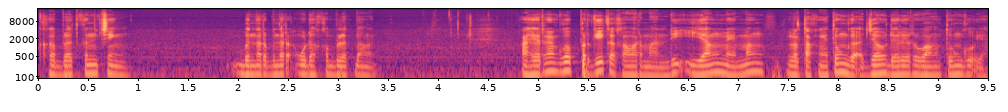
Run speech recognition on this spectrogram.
kebelet kencing. Bener-bener udah kebelet banget. Akhirnya gue pergi ke kamar mandi yang memang letaknya itu nggak jauh dari ruang tunggu ya.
